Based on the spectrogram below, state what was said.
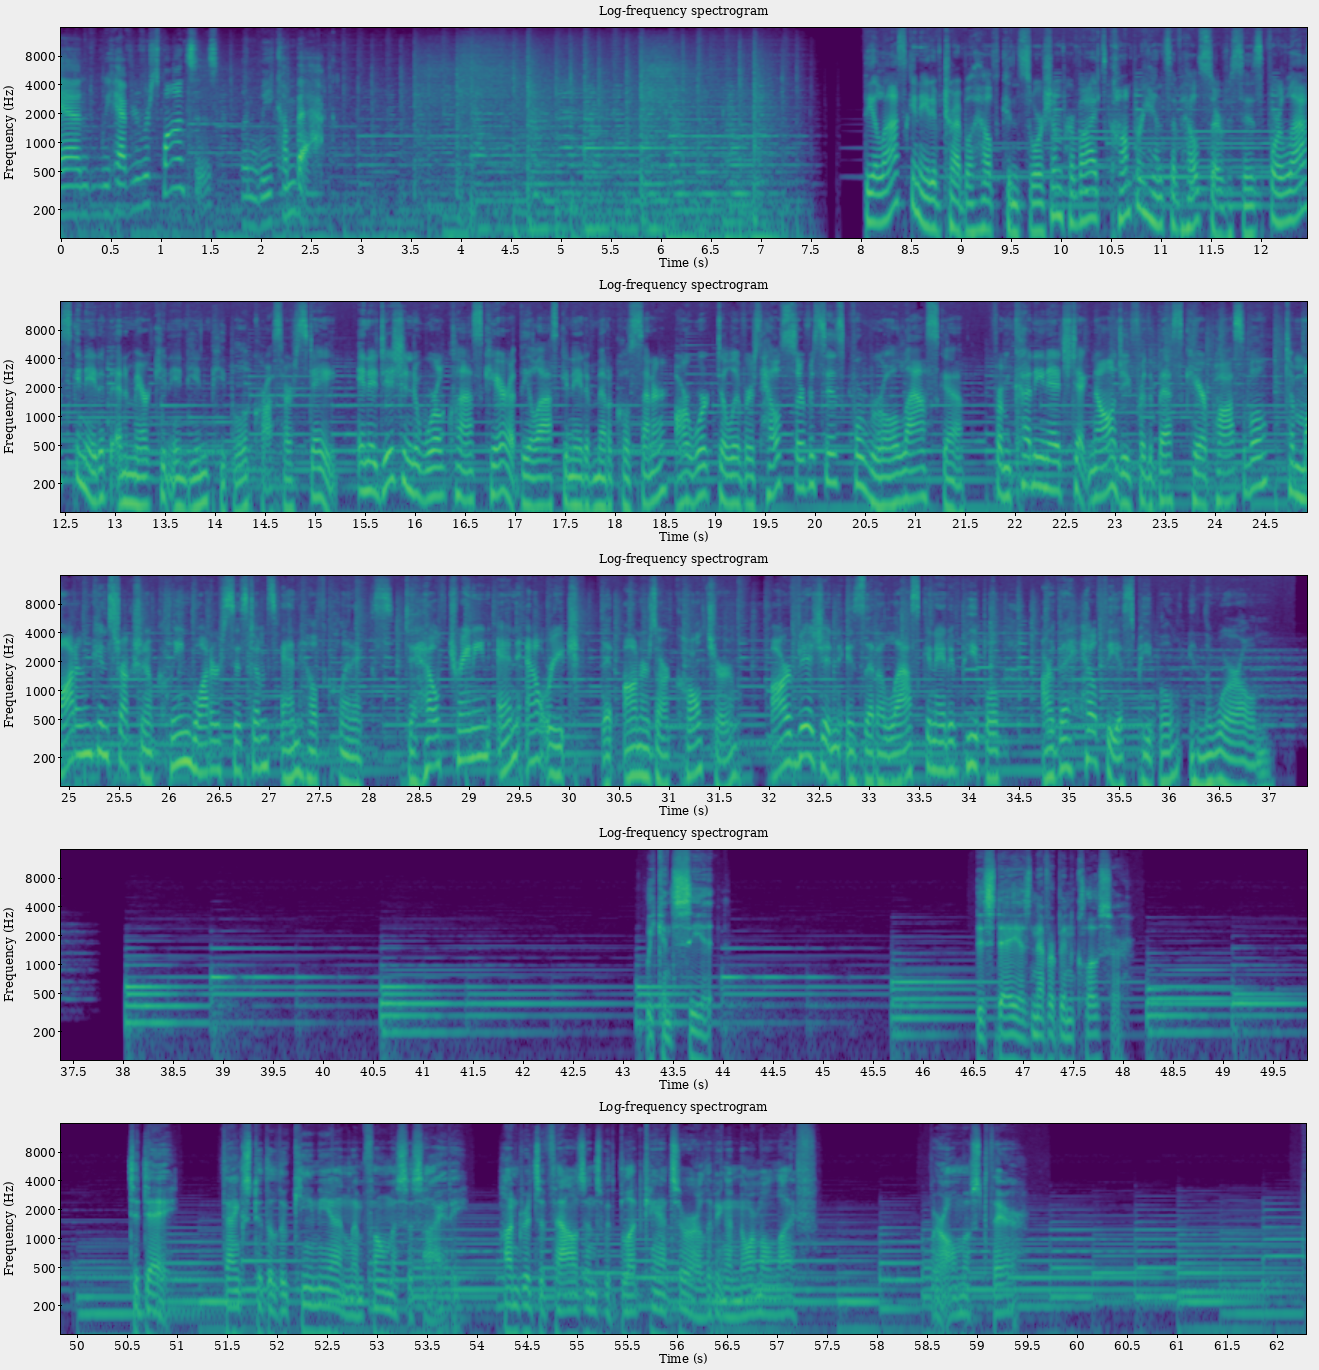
and we have your responses when we come back. The Alaska Native Tribal Health Consortium provides comprehensive health services for Alaska Native and American Indian people across our state. In addition to world class care at the Alaska Native Medical Center, our work delivers health services for rural Alaska. From cutting edge technology for the best care possible, to modern construction of clean water systems and health clinics, to health training and outreach that honors our culture, our vision is that Alaska Native people are the healthiest people in the world. Can see it. This day has never been closer. Today, Thanks to the Leukemia and Lymphoma Society, hundreds of thousands with blood cancer are living a normal life. We're almost there.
